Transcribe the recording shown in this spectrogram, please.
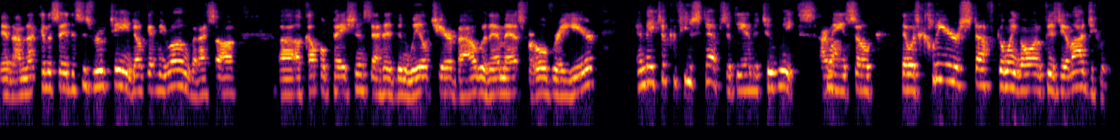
and I'm not going to say this is routine, don't get me wrong, but I saw uh, a couple patients that had been wheelchair bound with MS for over a year, and they took a few steps at the end of two weeks. I wow. mean, so there was clear stuff going on physiologically.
